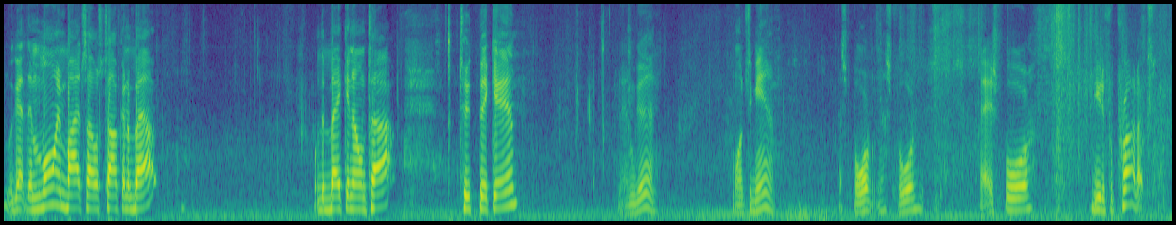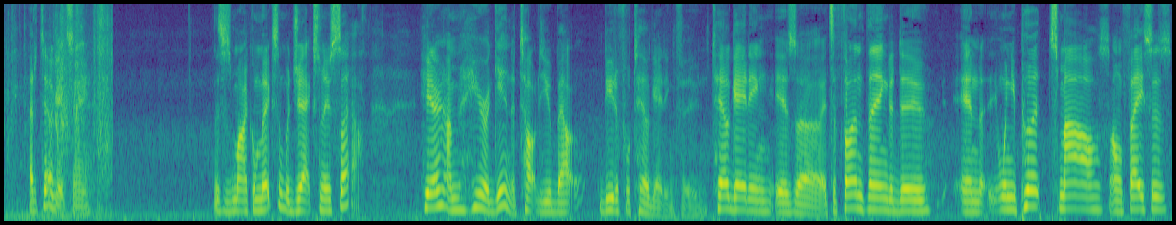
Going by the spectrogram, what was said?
we got them loin bites I was talking about with the bacon on top, toothpick in. Damn good. Once again, that's four, that's four, that is four beautiful products at a tailgate scene. This is Michael Mixon with Jack's New South. Here, I'm here again to talk to you about beautiful tailgating food. Tailgating is a, it's a fun thing to do, and when you put smiles on faces,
